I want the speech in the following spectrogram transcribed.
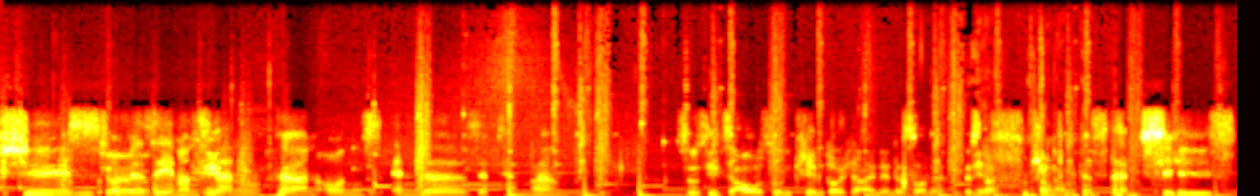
Tschüss. Und, äh, und, wir sehen uns dann, hören uns Ende September. So sieht's aus und cremt euch ein in der Sonne. Bis ja, dann. Genau. Bis dann. Tschüss.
